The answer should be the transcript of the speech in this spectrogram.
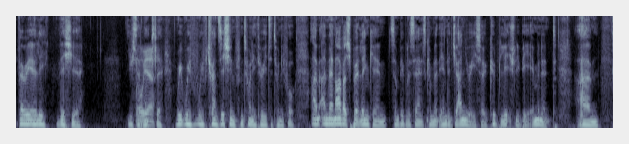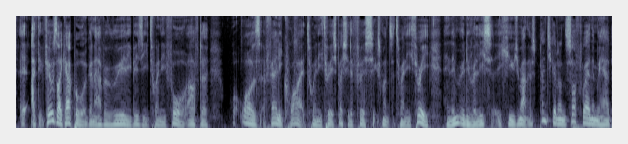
Very early this year. You said Oh, next yeah. year. We, we've we've transitioned from 23 to 24, um, and then I've actually put a link in. Some people are saying it's coming at the end of January, so it could literally be imminent. Um, it, it feels like Apple are going to have a really busy 24 after what was a fairly quiet 23, especially the first six months of 23. They didn't really release a huge amount. There was plenty going on in software, and then we had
